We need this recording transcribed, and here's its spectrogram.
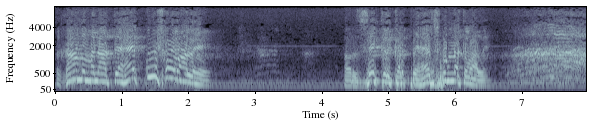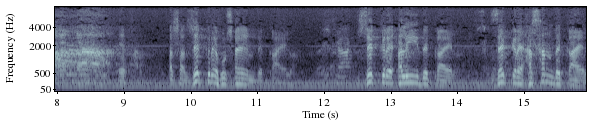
غم مناتے ہیں کوفے والے اور ذکر کرتے ہیں سنت والے۔ اچھا ذکر حسین دے قائل ذکر علی دے قائل ذکر حسن دے قائل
